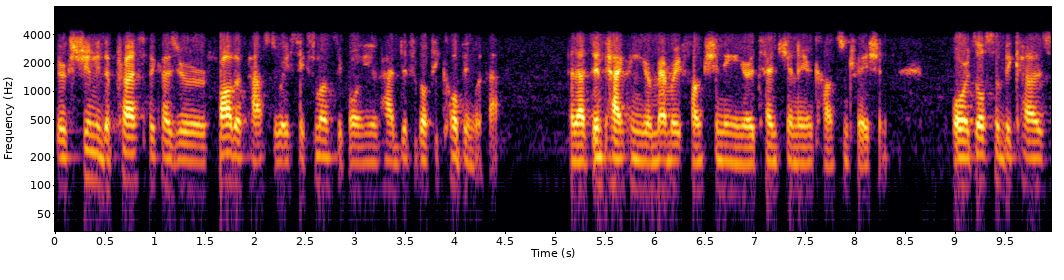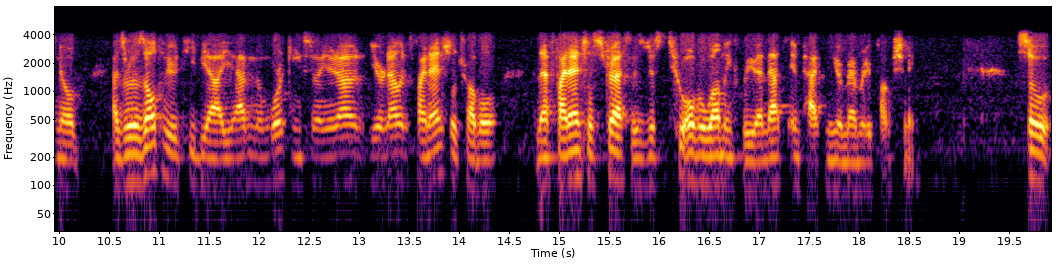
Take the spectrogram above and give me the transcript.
you're extremely depressed because your father passed away six months ago and you've had difficulty coping with that. And that's impacting your memory functioning and your attention and your concentration. Or it's also because, you know, as a result of your TBI, you haven't been working, so you're now you're now in financial trouble, and that financial stress is just too overwhelming for you, and that's impacting your memory functioning. So,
